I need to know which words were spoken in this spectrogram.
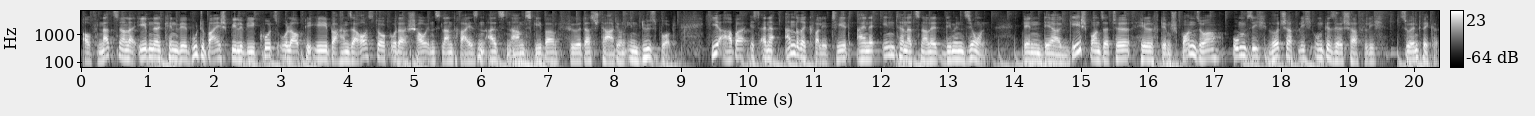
Auf nationaler Ebene kennen wir gute Beispiele wie Kurzurlaub.de bei Hansa Rostock oder Schau ins Land Reisen als Namensgeber für das Stadion in Duisburg. Hier aber ist eine andere Qualität eine internationale Dimension. Denn der Gesponserte hilft dem Sponsor, um sich wirtschaftlich und gesellschaftlich zu entwickeln.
